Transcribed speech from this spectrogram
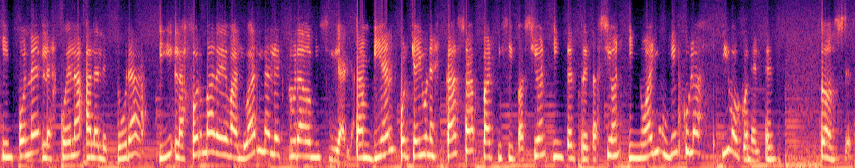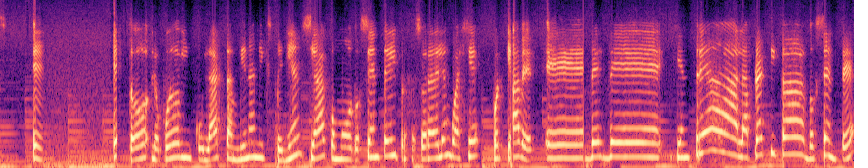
que impone la escuela a la lectura y la forma de evaluar la lectura domiciliaria. También porque hay una escasa participación, interpretación y no hay un vínculo afectivo con él. Entonces, eh, esto lo puedo vincular también a mi experiencia como docente y profesora de lenguaje, porque, a ver, eh, desde que entré a la práctica docente,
